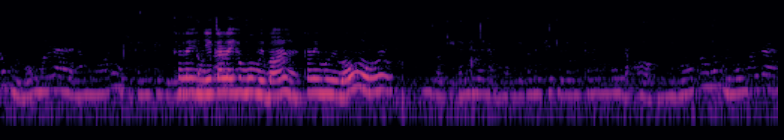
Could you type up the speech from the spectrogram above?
lúc 14 mới ra là năm ngoái là chị Kali kêu chị Kali hình như Kali không mua 13 à Kali mua 14 luôn á rồi chị Kali quay nặng một chị Kali kêu chị Kali mua đập hộp 14 lúc 14 mới ra á.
